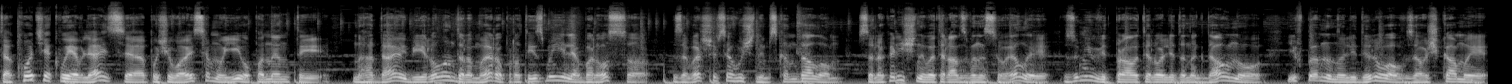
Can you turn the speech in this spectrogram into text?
так от як виявляється, почуваються мої опоненти. Нагадаю, бій Роланда Ромеро проти Ізмаїля Бароссо завершився гучним скандалом. 40-річний ветеран з Венесуели зумів відправити ролі до нокдауну і впевнено лідирував за очками.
